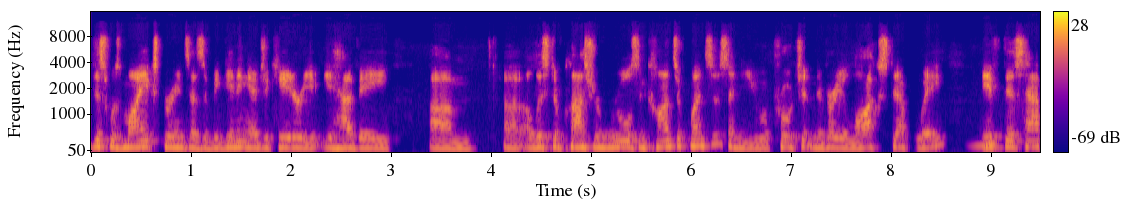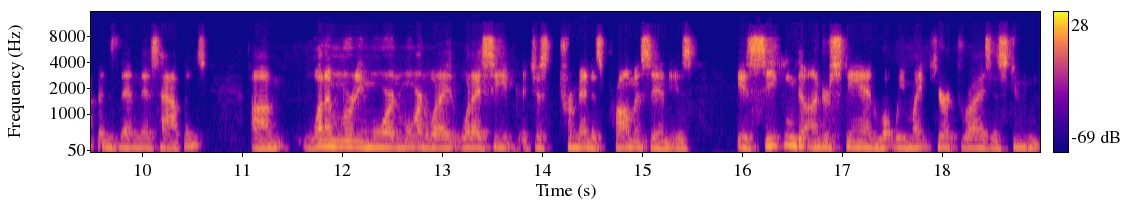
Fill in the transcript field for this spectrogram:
this was my experience as a beginning educator, you, you have a um, uh, a list of classroom rules and consequences, and you approach it in a very lockstep way. Mm-hmm. If this happens, then this happens. Um, what I'm learning more and more, and what I what I see just tremendous promise in is is seeking to understand what we might characterize as student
